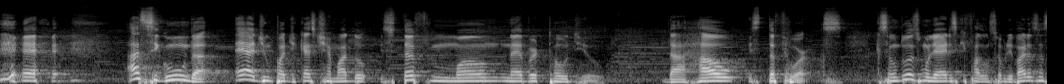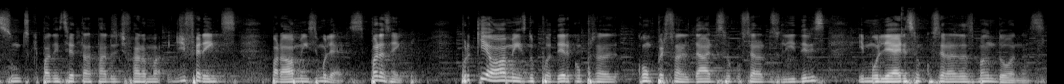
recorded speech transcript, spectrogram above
A segunda é a de um podcast chamado Stuff Mom Never Told You, da How Stuff Works, que são duas mulheres que falam sobre vários assuntos que podem ser tratados de forma diferentes para homens e mulheres. Por exemplo, por que homens no poder com personali- com personalidade são considerados líderes e mulheres são consideradas mandonas?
